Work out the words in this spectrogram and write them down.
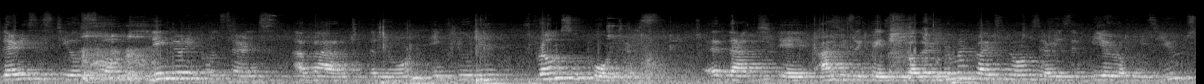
there is still some lingering concerns about the norm, including from supporters. Uh, that, uh, as is the case with other human rights norms, there is a fear of misuse,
